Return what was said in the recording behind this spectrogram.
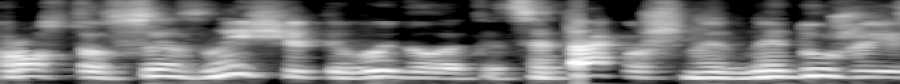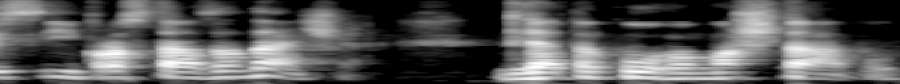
просто все знищити, видалити. Це також не, не дуже і, проста задача для такого масштабу.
